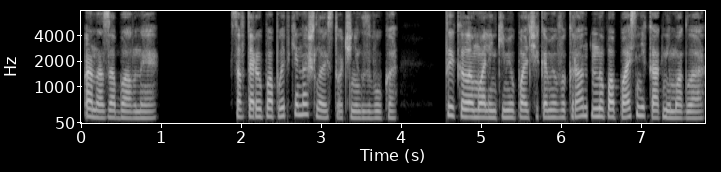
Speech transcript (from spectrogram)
Она забавная. Со второй попытки нашла источник звука. Тыкала маленькими пальчиками в экран, но попасть никак не могла.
